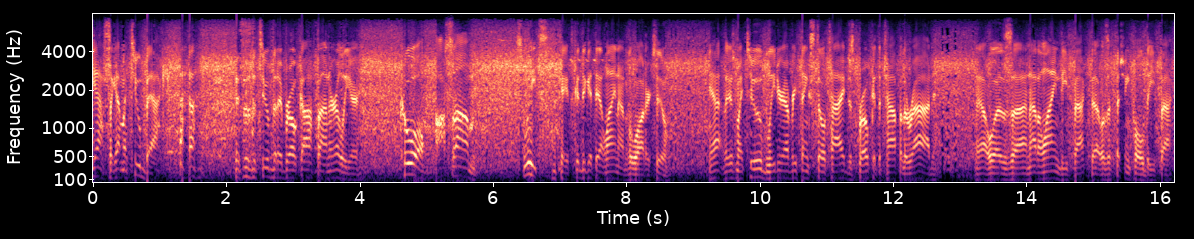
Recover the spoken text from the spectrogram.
Yes, I got my tube back. this is the tube that I broke off on earlier. Cool. Awesome. Sweet. Okay, it's good to get that line out of the water too. Yeah, there's my tube, leader, everything's still tied, just broke at the top of the rod. That was uh, not a line defect, that was a fishing pole defect.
